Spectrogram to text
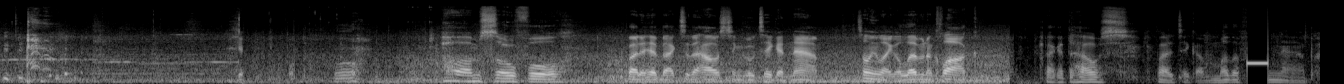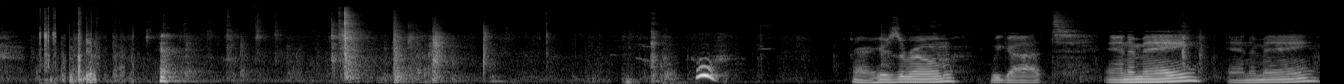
Oh, I'm so full. About to head back to the house and go take a nap. It's only like 11 o'clock. Back at the house. About to take a motherfucking nap. Whew. Alright, here's the room. We got anime, anime,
